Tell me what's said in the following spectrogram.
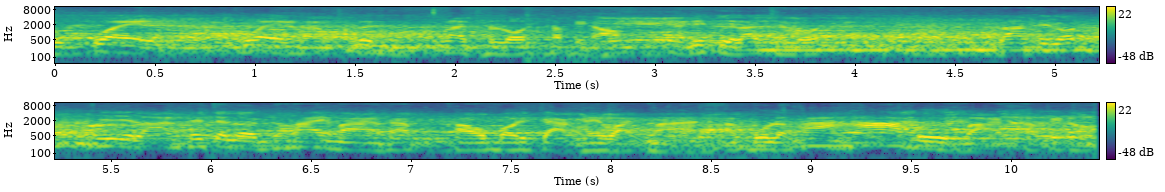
ลุงกล้วยกล้วยนะครับ ขึ้นราชรถครับพี่น้อง อันนี้คือราชรถราชรถที่ร้านเพชรเจริญเขาให้มาครับ เขาบริจาคในวัดมาครับมูลค่าห้าหมื่นบาทครับพี่น้อง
